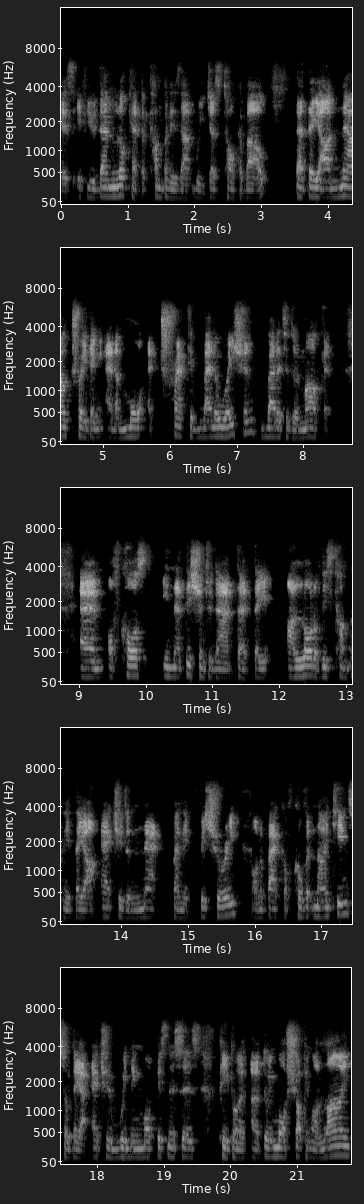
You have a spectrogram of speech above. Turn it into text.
is if you then look at the companies that we just talked about, that they are now trading at a more attractive valuation relative to the market. And of course, in addition to that, that they a lot of these companies they are actually the net beneficiary on the back of COVID 19. So they are actually winning more businesses. People are, are doing more shopping online.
